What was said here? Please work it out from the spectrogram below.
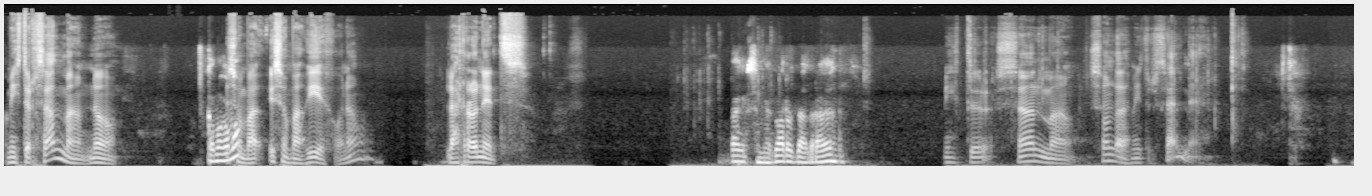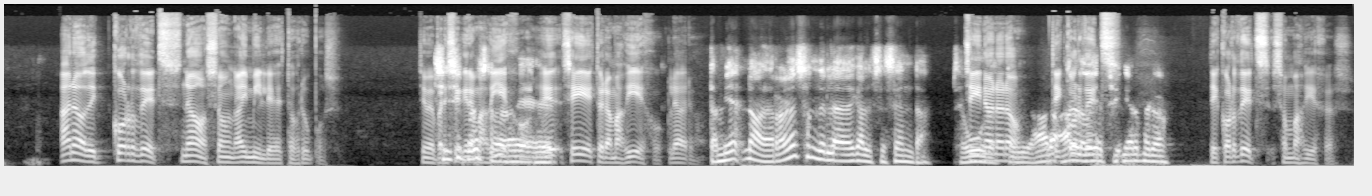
Mr. Sandman? No. ¿Cómo, cómo? Eso es, más, eso es más viejo, ¿no? Las Ronettes. Para que se me corta otra vez. Mr. Sandman. ¿Son las de Mr. Sandman? Ah, no, de Cordettes. No, son, hay miles de estos grupos. Sí, me parece que era más viejo. Eh, sí, esto era más viejo, claro. También, no, de Ronald son de la década del 60. sí, no, no, no. Ahora, de, Cordets, son más viejas.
